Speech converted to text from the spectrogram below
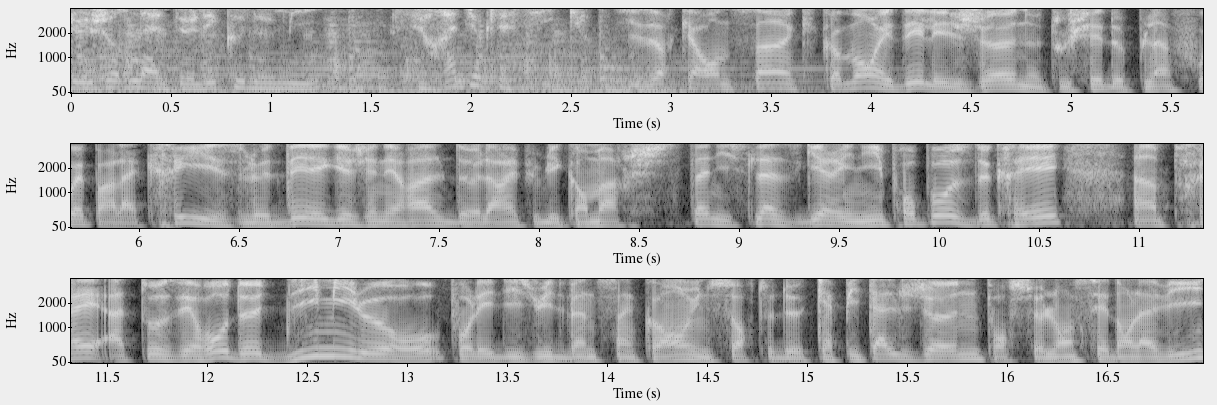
Le journal de l'économie sur Radio Classique. 6h45, comment aider les jeunes touchés de plein fouet par la crise? Le délégué général de La République En Marche, Stanislas Guérini, propose de créer un prêt à taux zéro de 10 000 euros pour les 18-25 ans, une sorte de capital jeune pour se lancer dans la vie.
